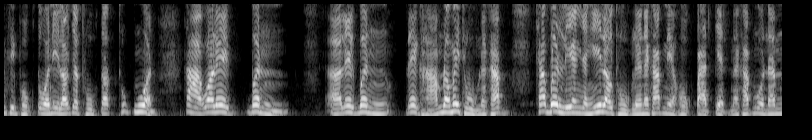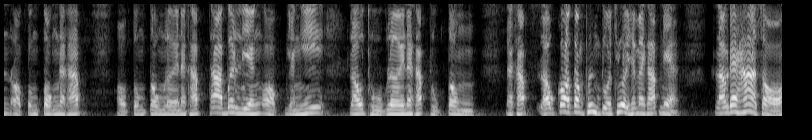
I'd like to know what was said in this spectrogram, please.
36 ตัวนี่เราจะถูกตัดทุกงวด ถ้าหากว่าเลขเบิ้ลเลขเบิ้ลเลขหามเราไม่ถูกนะครับ ถ้าเบิ้ลเรียงอย่างนี้เราถูกเลยนะครับเนี่ยหกแปดเจ็ดนะครับงวดนั้นออกตรงๆนะครับ ออกตรงๆเลยนะครับ ถ้าเบิ้ลเรียงออกอย่างนี้เราถูกเลยนะครับ ถูกตรงนะครับ เราก็ต้องพึ่งตัวช่วยใช่ไหมครับเนี่ยเราได้ห้าสอง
